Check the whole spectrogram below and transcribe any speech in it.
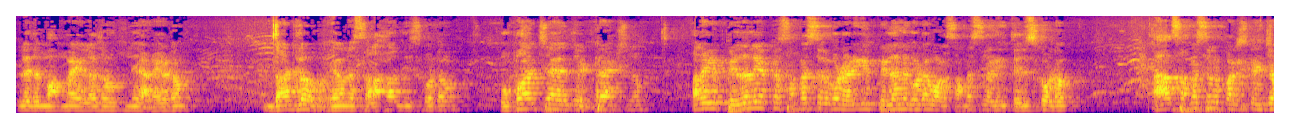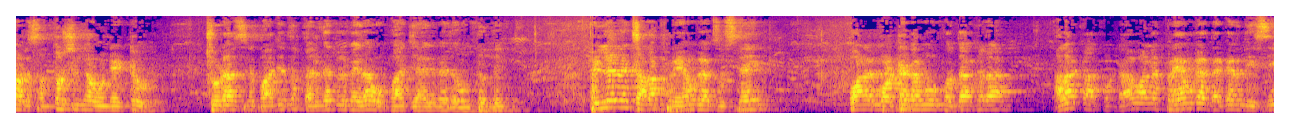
లేదా మా అమ్మాయి ఎలా చదువుతుంది అడగడం దాంట్లో ఏమైనా సలహాలు తీసుకోవటం ఉపాధ్యాయులతో ఇంటరాక్షన్ అలాగే పిల్లల యొక్క సమస్యలు కూడా అడిగి పిల్లలు కూడా వాళ్ళ సమస్యలు అడిగి తెలుసుకోవడం ఆ సమస్యలు పరిష్కరించి వాళ్ళు సంతోషంగా ఉండేట్టు చూడాల్సిన బాధ్యత తల్లిదండ్రుల మీద ఉపాధ్యాయుల మీద ఉంటుంది. పిల్లల్ని చాలా ప్రేమగా చూస్తే వాళ్ళని కొట్టడము పొద్దాకల అలా కాకుండా వాళ్ళని ప్రేమగా దగ్గర తీసి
